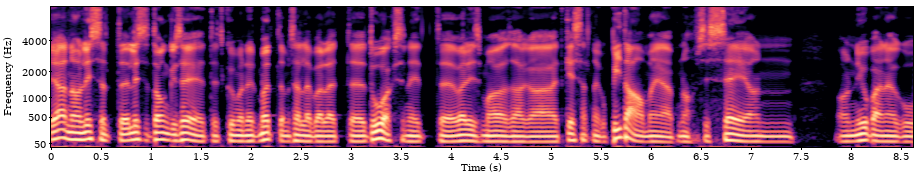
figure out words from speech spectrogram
ja no lihtsalt, lihtsalt ongi see, et, et kui me nüüd mõtleme selle peale, et tuuakse neid välismaalasi, aga et kes sealt nagu pidama jääb, noh, siis see on, on jube nagu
